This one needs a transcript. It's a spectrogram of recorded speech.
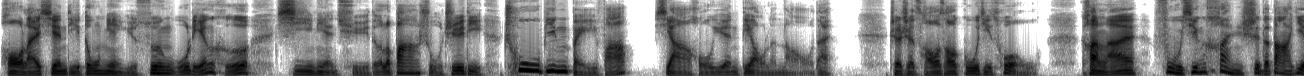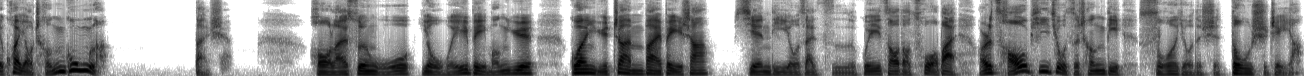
后来，先帝东面与孙吴联合，西面取得了巴蜀之地，出兵北伐。夏侯渊掉了脑袋，这是曹操估计错误。看来复兴汉室的大业快要成功了，但是后来孙吴又违背盟约，关羽战败被杀。先帝又在秭归遭到挫败，而曹丕就此称帝。所有的事都是这样，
